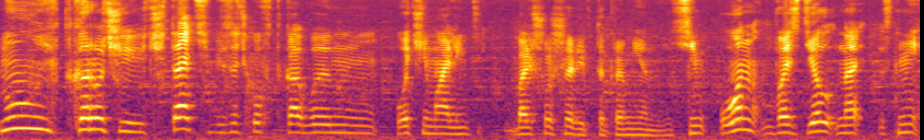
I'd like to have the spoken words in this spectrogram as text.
Ну, короче, читать без очков это как бы очень маленький, большой шрифт огроменный. Сем- Он воздел на, не-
